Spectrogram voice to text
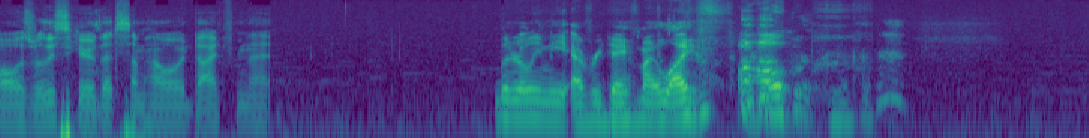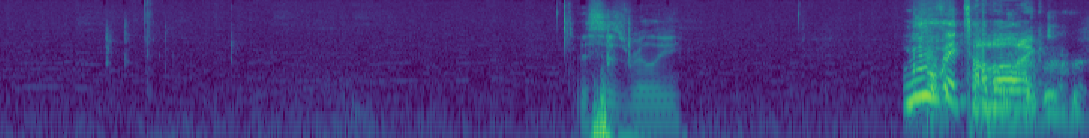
Oh, I was really scared that somehow I would die from that. Literally me every day of my life. Uh oh. This is really. Move it, Oh my Tubbo! God.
